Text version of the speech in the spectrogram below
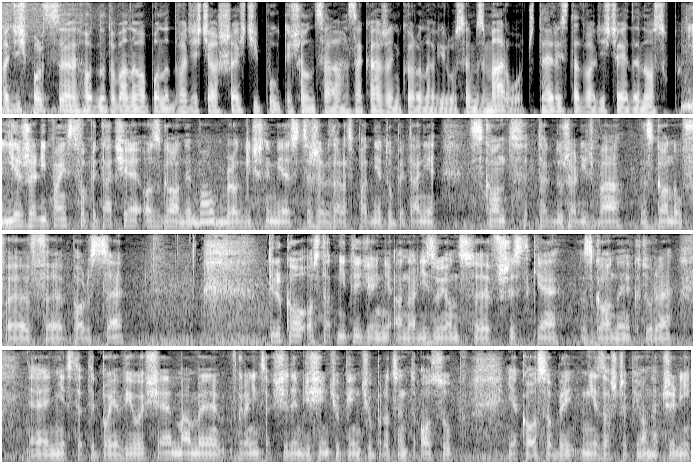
A dziś w Polsce odnotowano ponad 26,5 tysiąca zakażeń koronawirusem. Zmarło 421 osób. Jeżeli Państwo pytacie o zgony, bo logicznym jest, że zaraz padnie tu pytanie, skąd tak duża liczba zgonów e, w Polsce. Tylko ostatni tydzień, analizując e, wszystkie zgony, które e, niestety pojawiły się, mamy w granicach 75% osób jako osoby niezaszczepione, czyli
